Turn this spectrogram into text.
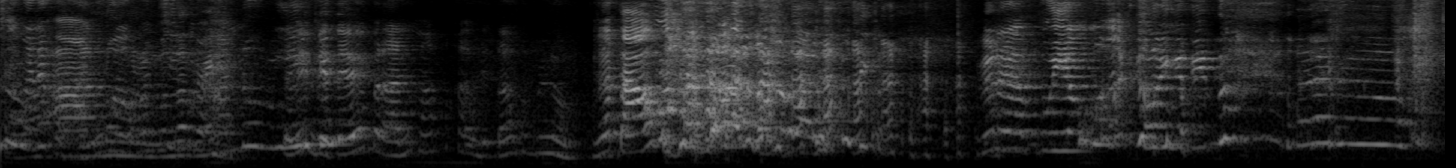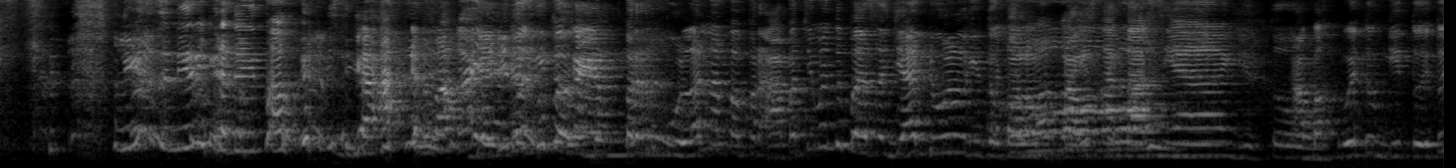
sama dia per Annum, annum apa sih? annum Tapi BTW per annum apa kak? Udah tahu belum? nggak tahu puyeng banget kalau inget itu. Aduh. Lihat sendiri gak ada yang tahu. Kan di sini Gak ada makanya. jadi tuh itu kayak per bulan apa per apa cuman itu bahasa jadul gitu kalau Oh, kalau kata istilahnya gitu. Abah gue tuh gitu itu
